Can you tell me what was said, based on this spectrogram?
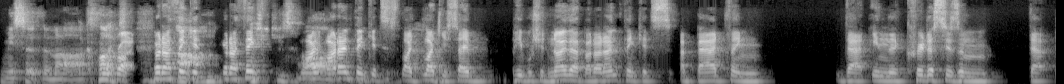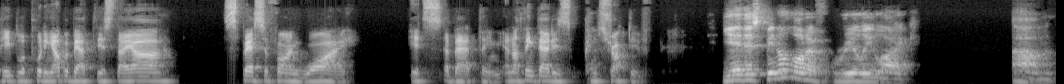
miss of the mark. Like, right, but I think um, it, but I think I, I don't think it's like like you say people should know that, but I don't think it's a bad thing that in the criticism that people are putting up about this, they are specifying why it's a bad thing, and I think that is constructive. Yeah, there's been a lot of really like um,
